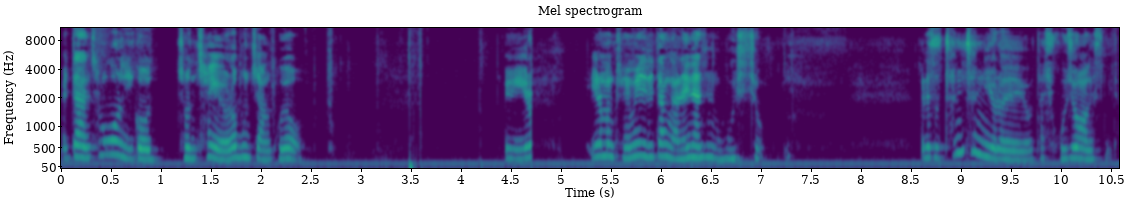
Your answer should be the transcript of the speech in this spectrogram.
일단 참고로 이거 전잘 열어보지 않고요. 이러, 이러면 개미들이 딱 난리 나는 거 보이시죠? 그래서 천천히 열어야 해요. 다시 고정하겠습니다.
